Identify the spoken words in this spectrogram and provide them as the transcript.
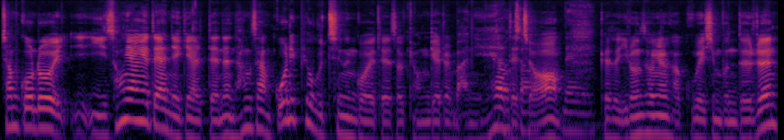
참고로 이, 이 성향에 대한 얘기할 때는 항상 꼬리표 붙이는 거에 대해서 경계를 많이 해야 그렇죠. 되죠. 네. 그래서 이런 성향을 갖고 계신 분들은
